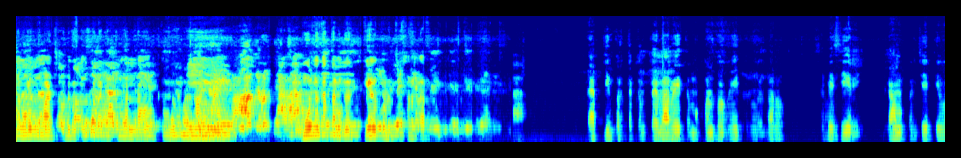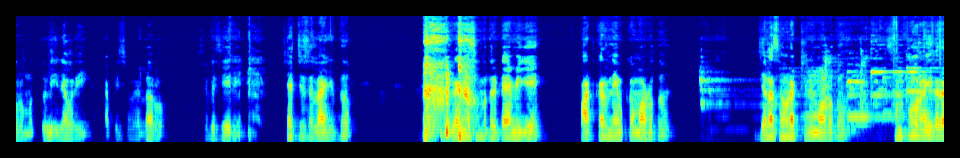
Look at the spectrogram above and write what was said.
ನಮ್ಗೆ ಇದನ್ನ ಮಾಡಿಸ್ಕೊಡ್ಬೇಕಂತ ಹೇಳಿ ತಮ್ಮಲ್ಲಿ ನಾವು ಈ ಮೂಲಕ ತಮಗೆ ಕೇಳ್ಕೊಡ್ತೀವಿ ಸರ್ಕಾರ. ವ್ಯಾಪ್ತಿಗೆ ಬರ್ತಕ್ಕಂತ ಎಲ್ಲ ರೈತ ಮುಖಂಡರು, ರೈತರು ಎಲ್ಲರೂ ಸಭೆ ಸೇರಿ ಗ್ರಾಮ ಪಂಚಾಯತಿಯವರು ಮತ್ತು ನೀರಾವರಿ ಆಫೀಸರು ಎಲ್ಲರೂ ಸಭೆ ಸೇರಿ ಚರ್ಚಿಸಲಾಗಿದ್ದು ರಂಗಸಮುದ್ರ ಡ್ಯಾಮಿಗೆ ಪಾಟ್ಕರ್ ನೇಮಕ ಮಾಡೋದು ಜಲ ಸಂರಕ್ಷಣೆ ಮಾಡೋದು ಸಂಪೂರ್ಣ ಇದರ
